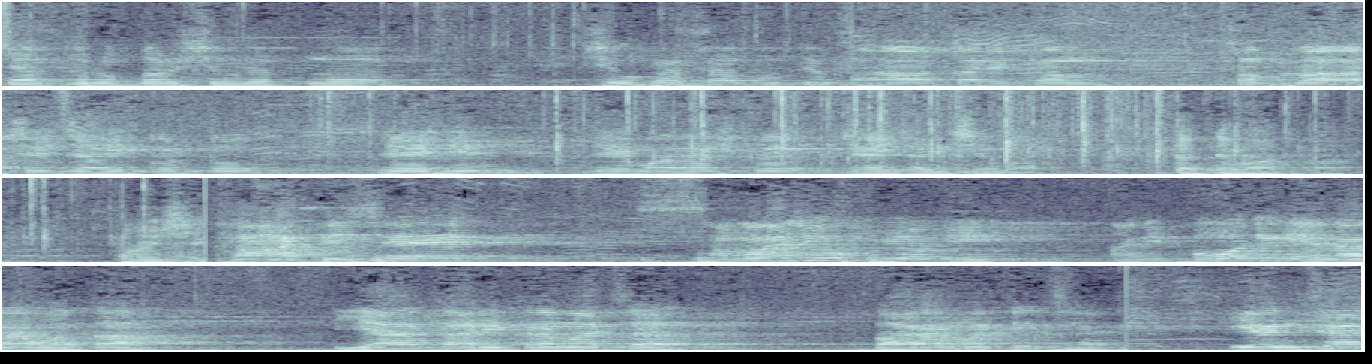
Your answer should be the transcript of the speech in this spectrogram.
त्याचबरोबर शिवरत्न शिवप्रसाद उद्योग हा कार्यक्रम संपला असे जाहीर करतो. जय हिंद जय महाराष्ट्र जय जनसेवा. धन्यवाद. हा अतिशय समाज उपयोगी आणि बोध घेणारा होता या कार्यक्रमाचं बारामती झटका यांच्या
